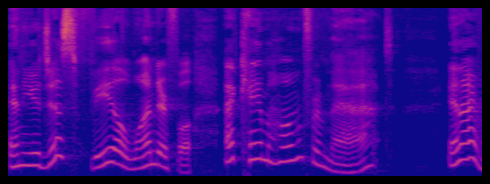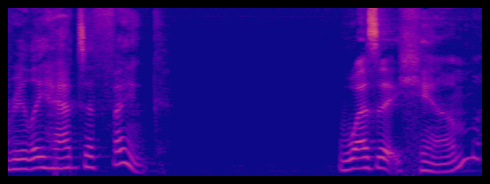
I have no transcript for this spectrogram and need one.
And you just feel wonderful. I came home from that and I really had to think was it him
